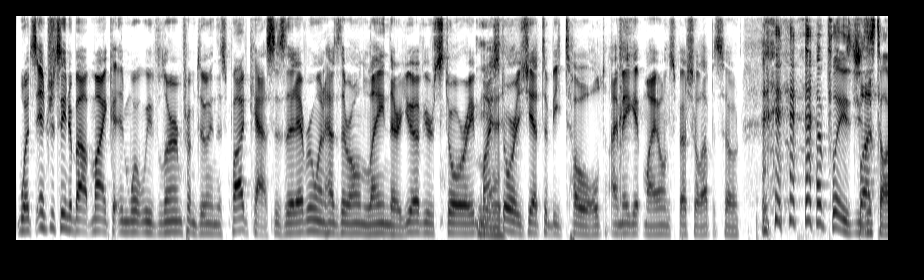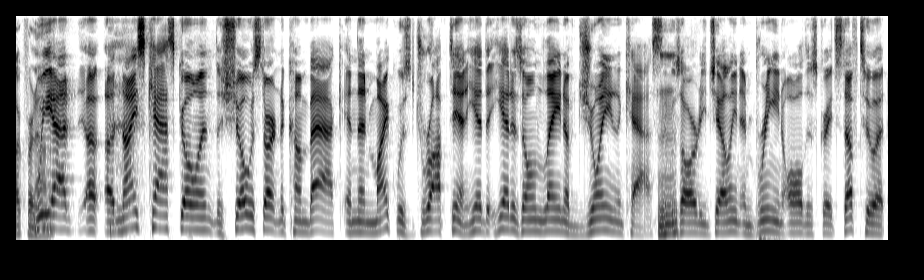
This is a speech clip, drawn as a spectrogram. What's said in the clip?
What's interesting about Mike and what we've learned from doing this podcast is that everyone has their own lane there. You have your story. My Yeah. is yet to be told. I may get my own special episode. Please, just talk for now. We had a, a nice cast going. The show was starting to come back, and then Mike was dropped in. He had to, he had his own lane of joining the cast. Mm-hmm. It was already gelling and bringing all this great stuff to it.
